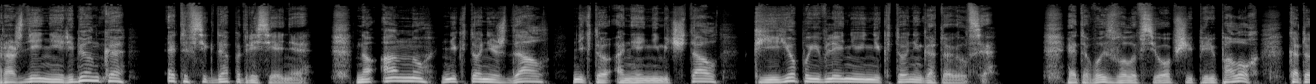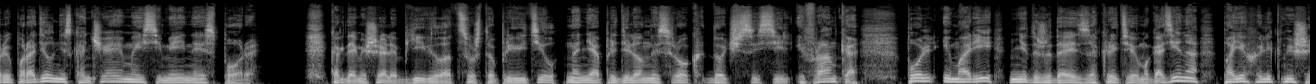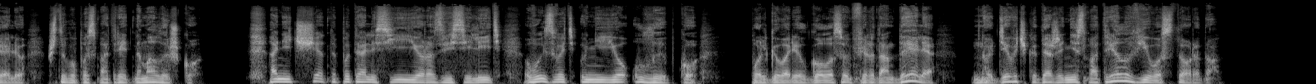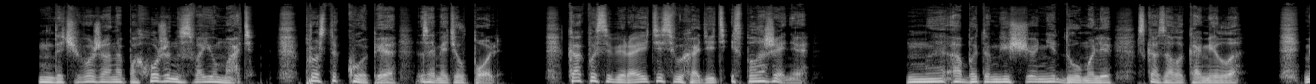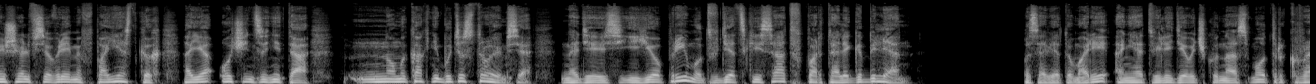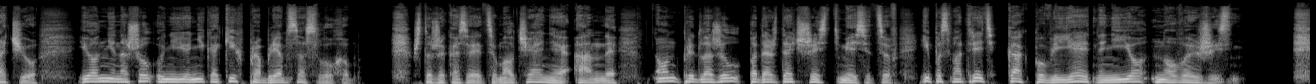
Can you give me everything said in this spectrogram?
Рождение ребенка — это всегда потрясение. Но Анну никто не ждал, никто о ней не мечтал, к ее появлению никто не готовился. Это вызвало всеобщий переполох, который породил нескончаемые семейные споры. Когда Мишель объявил отцу, что приютил на неопределенный срок дочь Сесиль и Франка, Поль и Мари, не дожидаясь закрытия магазина, поехали к Мишелю, чтобы посмотреть на малышку. Они тщетно пытались ее развеселить, вызвать у нее улыбку. Поль говорил голосом Фернанделя, но девочка даже не смотрела в его сторону. «Да чего же она похожа на свою мать? Просто копия», — заметил Поль. «Как вы собираетесь выходить из положения?» «Мы об этом еще не думали», — сказала Камилла. «Мишель все время в поездках, а я очень занята. Но мы как-нибудь устроимся. Надеюсь, ее примут в детский сад в квартале Гобелян». По совету Мари они отвели девочку на осмотр к врачу, и он не нашел у нее никаких проблем со слухом. Что же касается молчания Анны, он предложил подождать шесть месяцев и посмотреть, как повлияет на нее новая жизнь.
